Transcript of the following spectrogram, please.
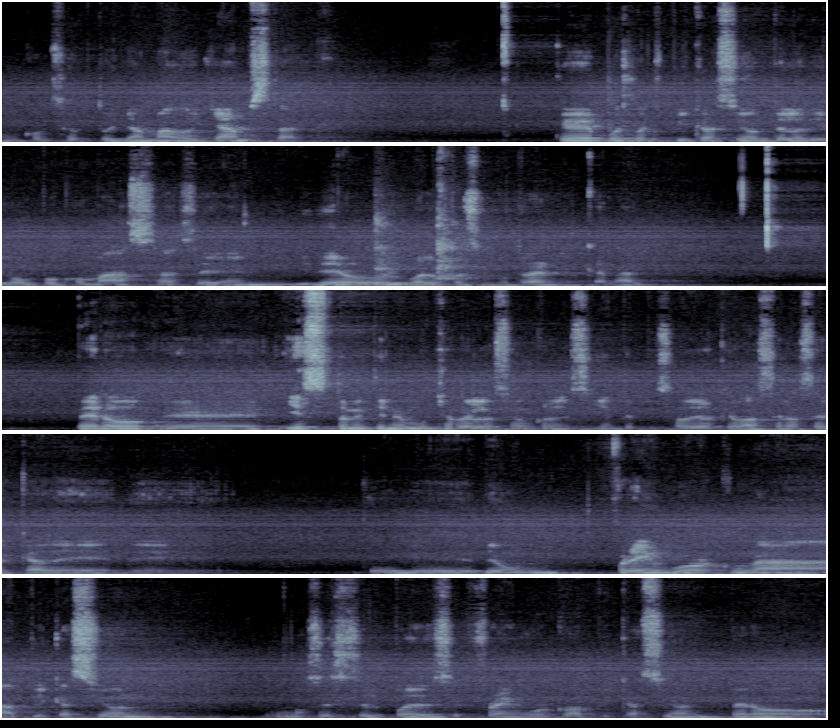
un concepto llamado Jamstack, que pues la explicación te la digo un poco más en mi video, igual lo puedes encontrar en el canal. Pero, eh, y esto también tiene mucha relación con el siguiente episodio que va a ser acerca de, de, de un framework, una aplicación no sé si se le puede decir framework o aplicación, pero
